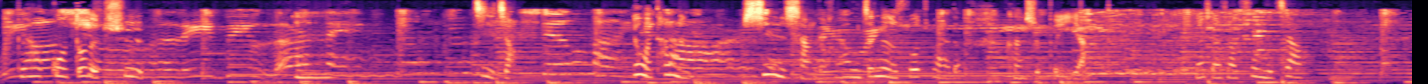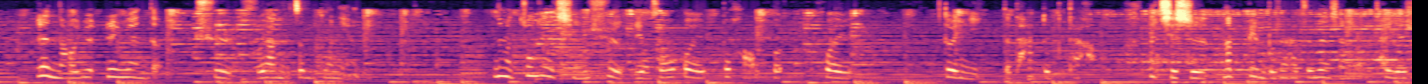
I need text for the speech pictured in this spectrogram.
不要过多的去嗯计较，因为他们心里想的和他们真正的说出来的可能是不一样的。你要想想，父母这样任劳任任怨的去抚养你这么多年，那么中间的情绪有时候会不好，会会。对你的态度不太好，那其实那并不是他真正想要，他也许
